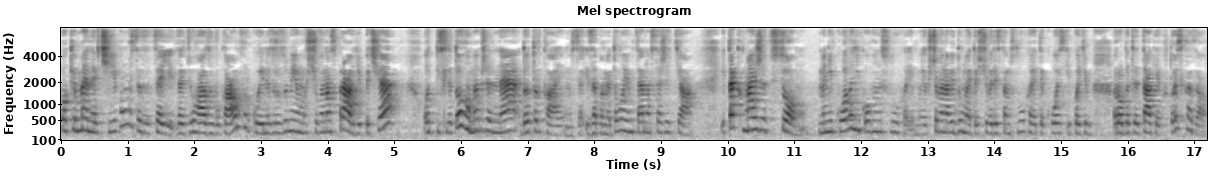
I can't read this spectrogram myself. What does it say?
Поки ми не вчіпимося за цей, за цю газову камфорку і не зрозуміємо, що вона справді пече, от після того ми вже не доторкаємося і запам'ятовуємо це на все життя. І так майже всьому. Ми ніколи нікого не слухаємо. Якщо ви навіть думаєте, що ви десь там слухаєте когось і потім робите так, як хтось сказав,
